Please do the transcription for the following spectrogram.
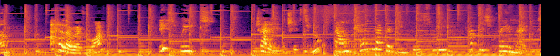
Um, hello everyone. This week's challenge is to knock down 10 Lego people with three Cadbury's cream eggs.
